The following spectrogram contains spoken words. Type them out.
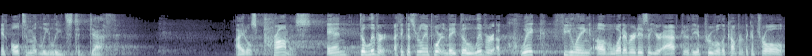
and ultimately leads to death. Idols promise and deliver. I think that's really important. They deliver a quick feeling of whatever it is that you're after the approval, the comfort, the control.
